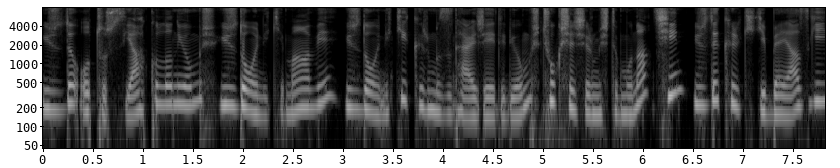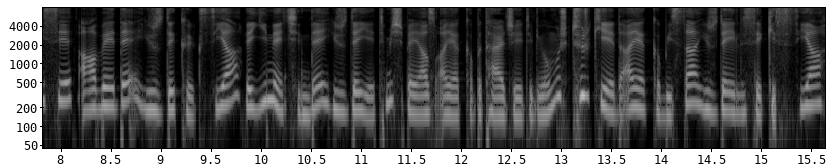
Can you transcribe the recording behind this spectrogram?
%30 siyah kullanıyormuş, %12 mavi, %12 kırmızı tercih ediliyormuş. Çok şaşırmıştım buna. Çin %42 beyaz giysi, ABD %40 siyah ve yine Çin'de %70 beyaz ayakkabı tercih ediliyormuş. Türkiye'de ayakkabı ise %58 siyah,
